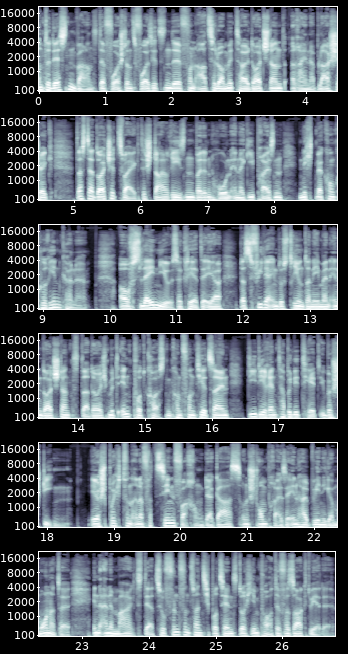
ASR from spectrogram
Unterdessen warnt der Vorstandsvorsitzende von ArcelorMittal Deutschland, Rainer Blaschek, dass der deutsche Zweig des Stahlriesen bei den hohen Energiepreisen nicht mehr konkurrieren könne. Auf Slay News erklärte er, dass viele Industrieunternehmen in Deutschland dadurch mit Inputkosten konfrontiert seien, die die Rentabilität überstiegen. Er spricht von einer Verzehnfachung der Gas- und Strompreise innerhalb weniger Monate in einem Markt, der zu 25 Prozent durch Importe versorgt werde.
